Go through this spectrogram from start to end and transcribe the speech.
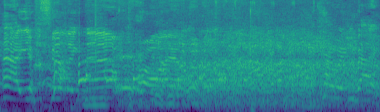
how you feeling now, Brian? Coming back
